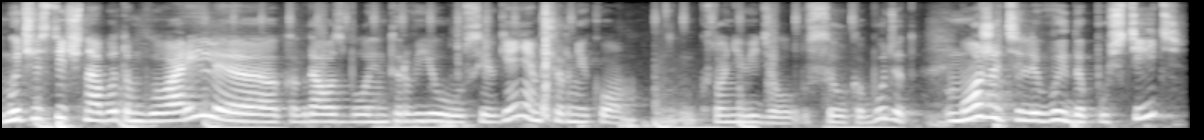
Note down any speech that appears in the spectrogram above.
Мы частично об этом говорили, когда у вас было интервью с Евгением Черняком. Кто не видел, ссылка будет. Можете ли вы допустить,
